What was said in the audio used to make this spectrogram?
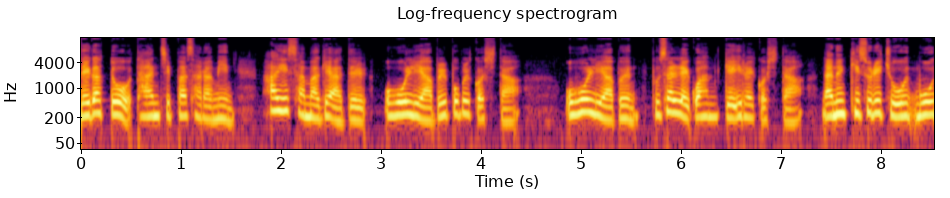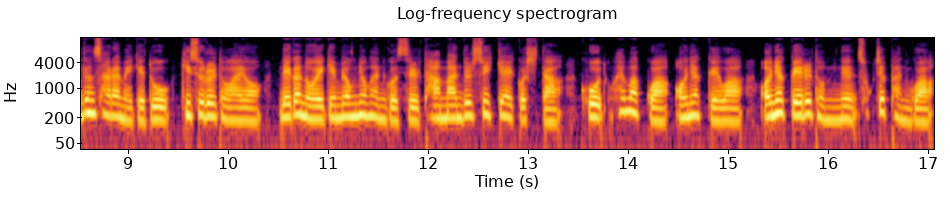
내가 또 단 지파 사람인 아히사막의 아들 오홀리압을 뽑을 것이다. 오홀리압은 브살렐과 함께 일할 것이다. 나는 기술이 좋은 모든 사람에게도 기술을 더하여 내가 너에게 명령한 것을 다 만들 수 있게 할 것이다. 곧 회막과 언약궤와 언약궤를 덮는 속죄판과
